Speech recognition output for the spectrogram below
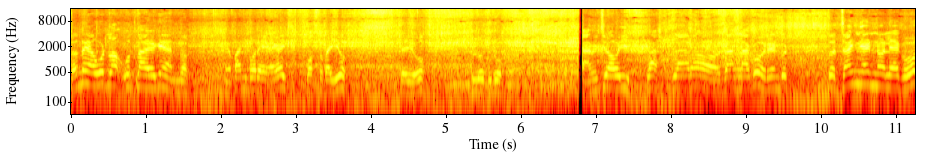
झन्डै यहाँ ला ओत लाग्यो क्या यहाँनिर। यहाँ पानी यहाँ गाइज बस्नु पाइयो। त्यही हो। ठुलो कुरो। हामी चाहिँ अब यी प्लास्टिक लाएर जान लाग्यो रेनकोट त जाइन जाइन नल्याएको हो।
